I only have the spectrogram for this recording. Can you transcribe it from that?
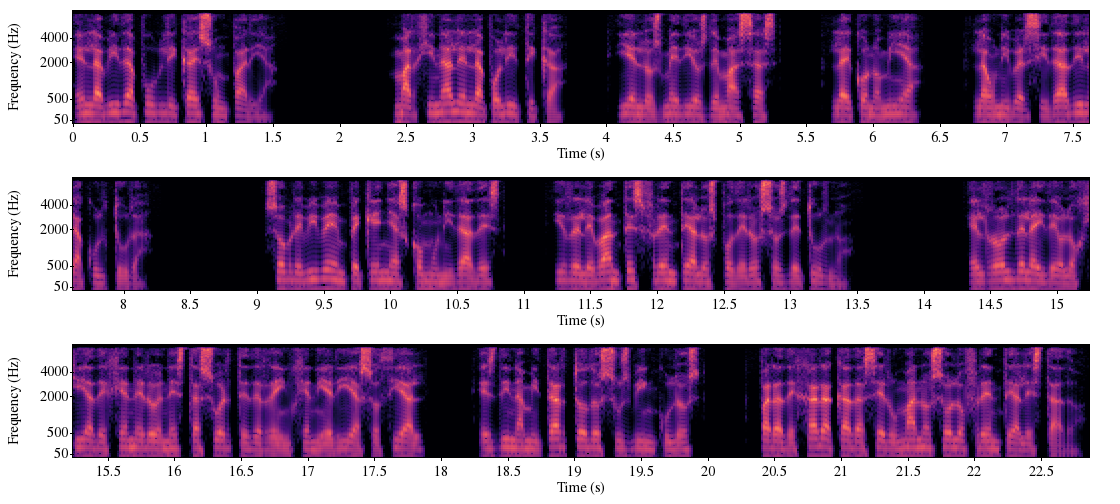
En la vida pública es un paria. Marginal en la política, y en los medios de masas, la economía, la universidad y la cultura. Sobrevive en pequeñas comunidades, irrelevantes frente a los poderosos de turno. El rol de la ideología de género en esta suerte de reingeniería social, es dinamitar todos sus vínculos, para dejar a cada ser humano solo frente al Estado.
